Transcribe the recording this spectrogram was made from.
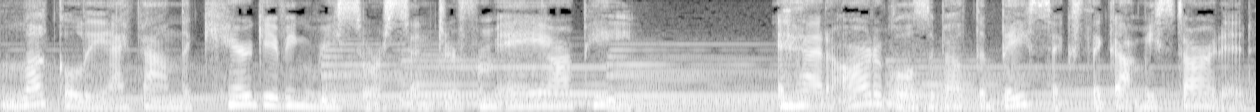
Luckily, I found the Caregiving Resource Center from AARP. It had articles about the basics that got me started,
